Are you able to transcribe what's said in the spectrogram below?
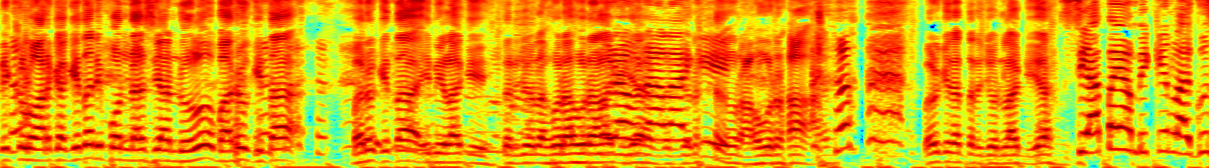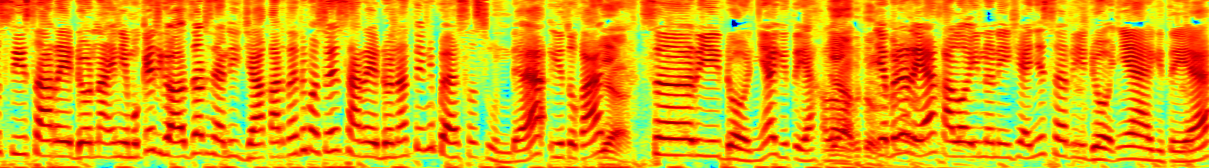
Di keluarga kita di pondasian dulu, baru kita baru kita ini lagi terjun hura-hura lagi ya. Hura-hura Terjun- lagi. Hura-hura. baru kita terjun lagi ya. Siapa yang bikin lagu si Saredona ini? Mungkin juga Azhar yang di Jakarta itu maksudnya Saredona itu ini bahasa Sunda gitu kan? Ya. Seridonya gitu ya kalau Ya, betul. benar ya kalau Indonesianya seridonya gitu ya.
